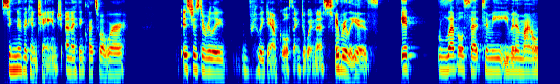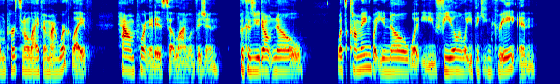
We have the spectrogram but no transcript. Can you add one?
significant change. And I think that's what we're it's just a really, really damn cool thing to witness. It really is. It level set to me, even in my own personal life and my work life, how important it is to align with vision because you don't know what's coming, but you know what you feel and what you think you can create. And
